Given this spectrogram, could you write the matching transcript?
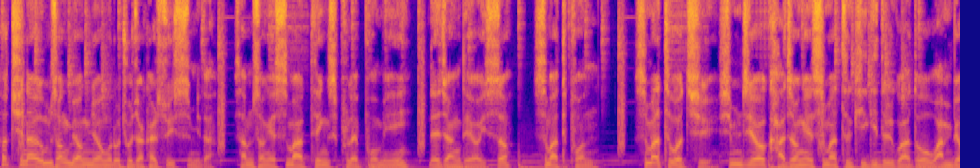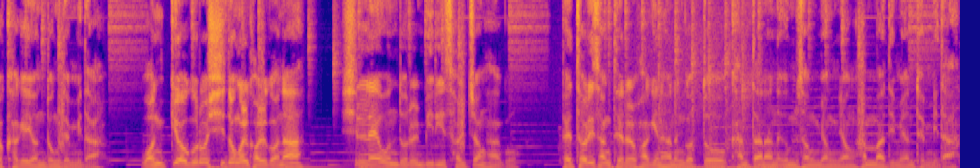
터치나 음성 명령으로 조작할 수 있습니다. 삼성의 스마트띵스 플랫폼이 내장되어 있어 스마트폰, 스마트워치, 심지어 가정의 스마트 기기들과도 완벽하게 연동됩니다. 원격으로 시동을 걸거나 실내 온도를 미리 설정하고 배터리 상태를 확인하는 것도 간단한 음성 명령 한마디면 됩니다.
